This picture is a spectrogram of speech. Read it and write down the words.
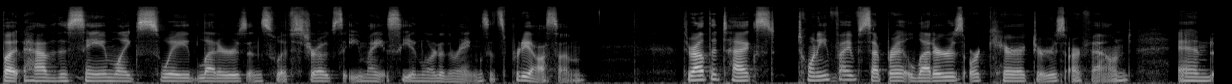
but have the same like swayed letters and swift strokes that you might see in Lord of the Rings. It's pretty awesome. Throughout the text, 25 separate letters or characters are found, and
